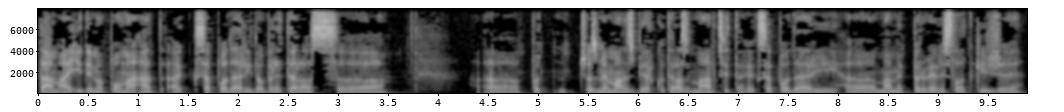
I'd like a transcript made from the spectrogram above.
tam aj ideme pomáhať, ak sa podarí dobre teraz uh, čo sme mali zbierku teraz v marci, tak ak sa podarí, máme prvé výsledky, že,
